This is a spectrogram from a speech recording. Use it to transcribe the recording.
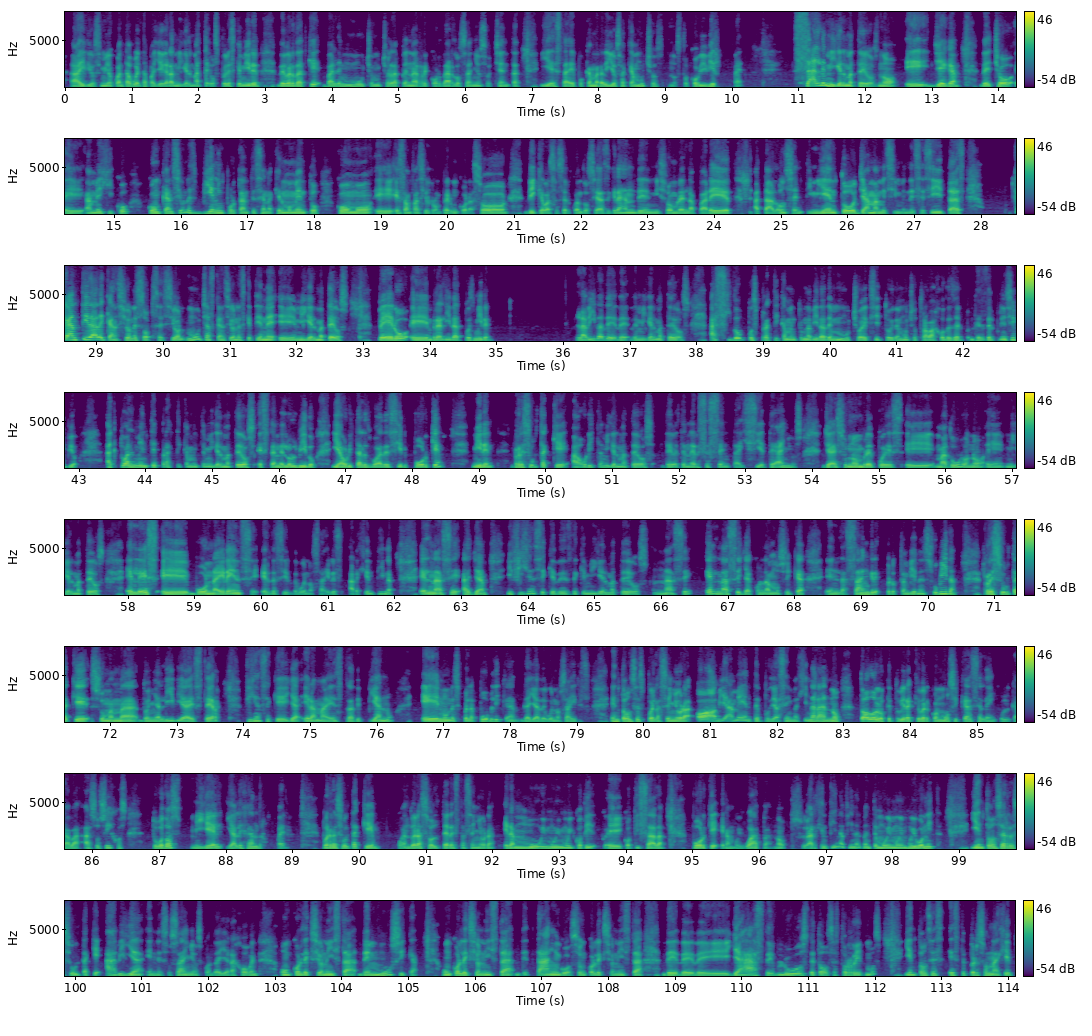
Ay, Dios mío, cuánta vuelta para llegar a Miguel Mateos. Pero es que miren, de verdad que vale mucho, mucho la pena recordar los años 80 y esta época maravillosa que a muchos nos tocó vivir. Bueno, sale Miguel Mateos, ¿no? Eh, llega, de hecho, eh, a México con canciones bien importantes en aquel momento, como eh, Es tan fácil romper un corazón, Di que vas a hacer cuando seas grande, Mi sombra en la pared, Atado a un sentimiento, Llámame si me necesitas. Cantidad de canciones, obsesión, muchas canciones que tiene Miguel Mateos, pero en realidad, pues miren, la vida de, Miguel Mateos ha sido pues prácticamente una vida de mucho éxito y de mucho trabajo desde el, desde el principio. Actualmente prácticamente Miguel Mateos está en el olvido y ahorita les voy a decir por qué. Miren, Resulta que ahorita Miguel Mateos debe tener 67 años. Ya es un hombre, pues, eh, maduro, ¿no? Eh, Miguel Mateos. Él es eh, bonaerense, es decir, de Buenos Aires, Argentina. Él nace allá y fíjense que desde que Miguel Mateos nace, él nace ya con la música en la sangre, pero también en su vida. Resulta que su mamá, doña Lidia Esther, fíjense que ella era maestra de piano en una escuela pública de allá de Buenos Aires. Entonces, pues la señora, obviamente, pues ya se imaginarán, ¿no? Todo lo que tuviera que ver con música se le inculcaba a sus hijos. Tuvo dos, Miguel y Alejandro. Bueno, pues resulta que cuando era soltera esta señora, era muy, muy, muy eh, cotizada porque era muy guapa, ¿no? Pues, Argentina finalmente muy, muy, muy bonita. Y entonces resulta que había en esos años, cuando ella era joven, un coleccionista de música, un coleccionista de tangos, un coleccionista de, de, de jazz, de blues, de todos estos ritmos. Y entonces este personaje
